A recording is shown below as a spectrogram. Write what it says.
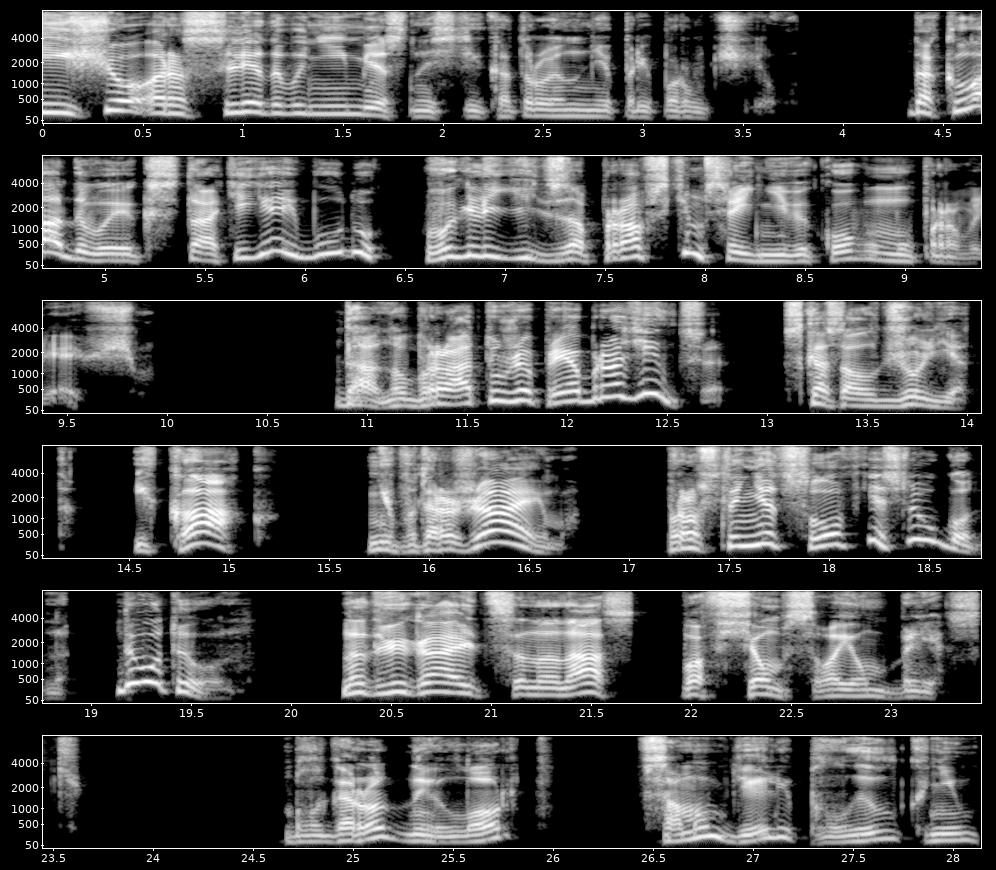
и еще о расследовании местности, которую он мне припоручил. Докладывая, кстати, я и буду выглядеть заправским средневековым управляющим. Да, но брат уже преобразился, сказал Джульетта. И как? Неподражаемо. Просто нет слов, если угодно. Да вот и он. Надвигается на нас во всем своем блеске. Благородный лорд в самом деле плыл к ним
